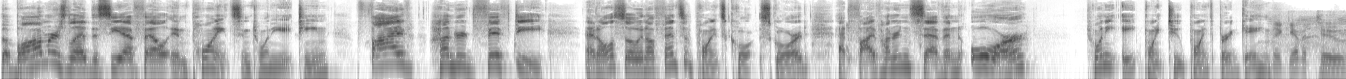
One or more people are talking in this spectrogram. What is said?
the Bombers led the CFL in points in 2018, 550, and also in offensive points co- scored at 507 or 28.2 points per game. They give it to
